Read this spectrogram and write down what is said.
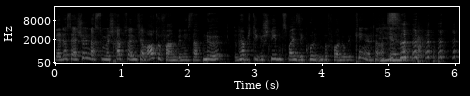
ja, das ist ja schön, dass du mir schreibst, wenn ich am Auto fahren bin. Ich sag, nö, dann habe ich dir geschrieben zwei Sekunden, bevor du geklingelt hast.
